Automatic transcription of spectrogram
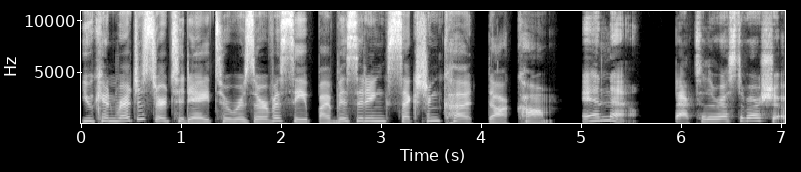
You can register today to reserve a seat by visiting sectioncut.com. And now, back to the rest of our show.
